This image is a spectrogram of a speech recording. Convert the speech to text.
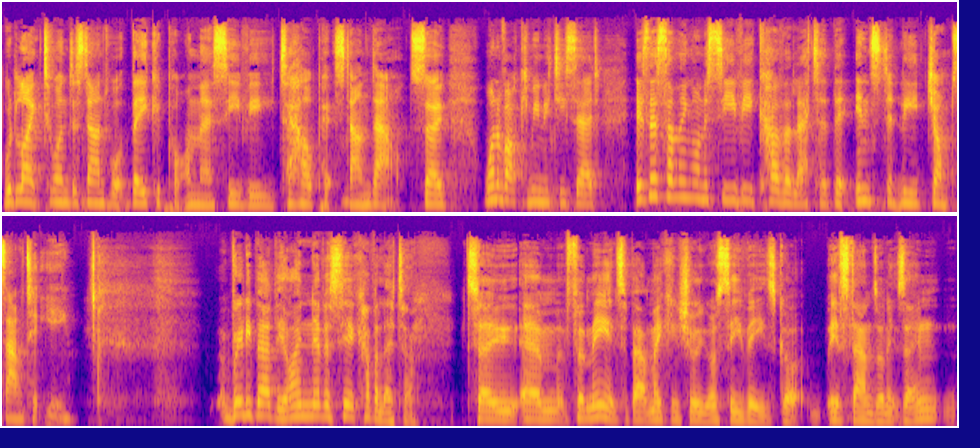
would like to understand what they could put on their CV to help it stand out. So one of our community said, "Is there something on a CV cover letter that instantly jumps out at you?" Really badly. I never see a cover letter. So um, for me, it's about making sure your CV's got it stands on its own,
